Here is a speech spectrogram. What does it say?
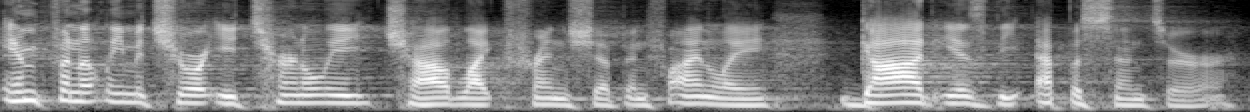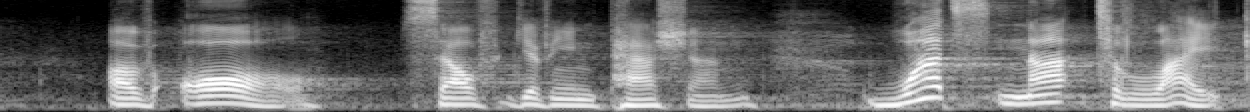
infinitely mature, eternally childlike friendship. And finally, God is the epicenter of all self giving passion. What's not to like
